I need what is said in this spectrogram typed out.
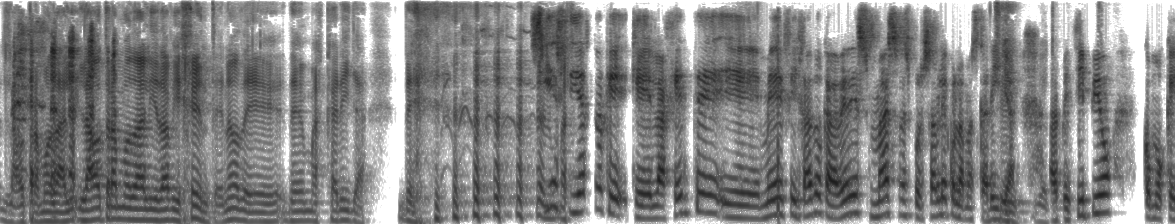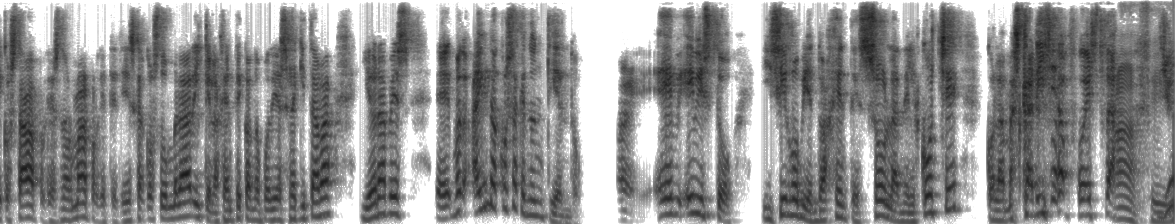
la otra, la otra modalidad vigente, ¿no? De, mascarilla. De sí, es cierto que, la gente, me he fijado, cada vez es más responsable con la mascarilla. Al principio como que costaba, porque es normal, porque te tienes que acostumbrar y que la gente cuando podía se la quitaba. Y ahora ves, eh, bueno, hay una cosa que no entiendo. He, visto y sigo viendo a gente sola en el coche con la mascarilla puesta. Ah, yo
